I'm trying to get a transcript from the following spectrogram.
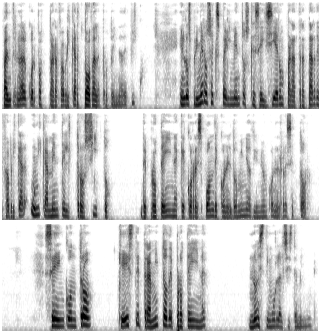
para entrenar el cuerpo para fabricar toda la proteína de pico? En los primeros experimentos que se hicieron para tratar de fabricar únicamente el trocito de proteína que corresponde con el dominio de unión con el receptor, se encontró que este tramito de proteína no estimula el sistema inmune.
